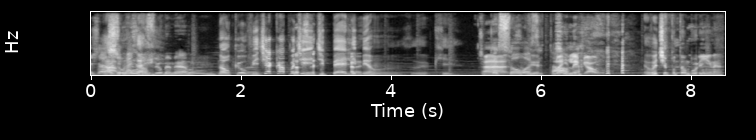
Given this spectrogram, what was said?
Já ah, achei filme mesmo... Não, o que eu vi tinha capa de, de pele mesmo. Que... De ah, pessoas e tal, Mas né? legal. Eu vou tipo tamborim, né?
